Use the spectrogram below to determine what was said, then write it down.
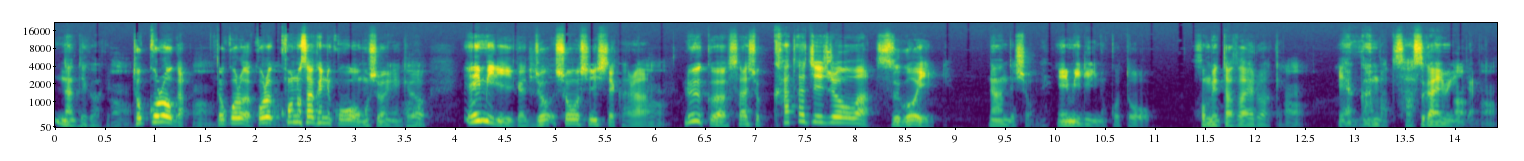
なっていくわけ。うん。ところがうん、ところが、これ、この作品のここ面白いんやけど、エミリーが昇進してからうん、ルークは最初、形上はすごい、なんでしょうね。エミリーのことを褒めたたえるわけ。うん。いや、頑張って、さすがエミリーみたいな。うん。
